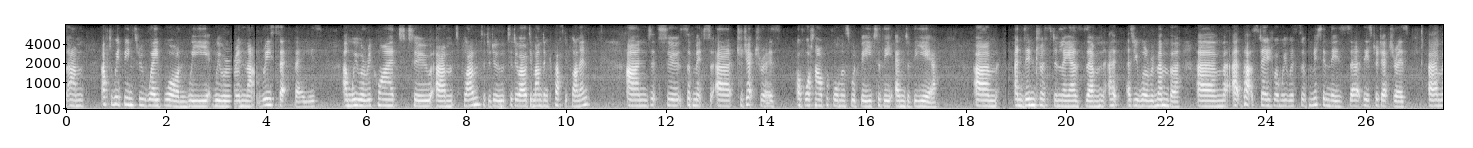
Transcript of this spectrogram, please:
um, after we'd been through Wave 1, we, we were in that reset phase and we were required to, um, to plan, to do, to do our demand and capacity planning and to submit uh, trajectories of what our performance would be to the end of the year. Um, and interestingly, as um, as you will remember, um, at that stage when we were submitting these uh, these trajectories, um,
